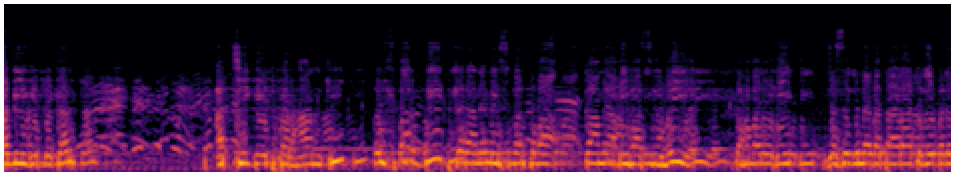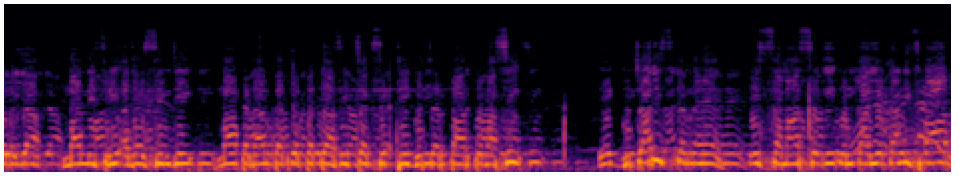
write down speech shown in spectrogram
अगली गेंद लेकर अच्छी गेंद फरहान की। इस बार बीट कराने में इस मरतबा कामयाबी हासिल हुई है। तो हमारे बीट, जैसे कि मैं बता रहा था बड़े भैया, माननीय श्री अजय सिंह जी, माँ प्रधान पद के प्रत्याशी चक सिट्ठी गुज्जर पार्क वासी, एक गुजारिश कर रहे हैं इस समाज से कि उनका योगदान इस बार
